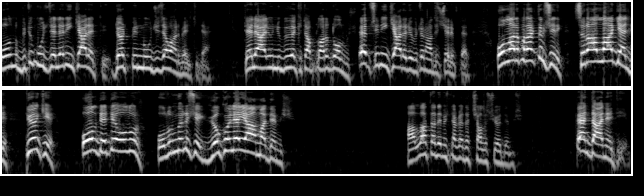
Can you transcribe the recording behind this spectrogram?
Onu bütün mucizeleri inkar etti. 4000 mucize var belki de. Delal-i Nübüvve kitapları dolmuş. Hepsini inkar ediyor bütün hadis-i şerifler. Onları bıraktım şerik. Sıra Allah'a geldi. Diyor ki ol dedi olur. Olur mu öyle şey? Yok öyle yağma demiş. Allah da demiş ne kadar çalışıyor demiş. Ben daha ne diyeyim?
